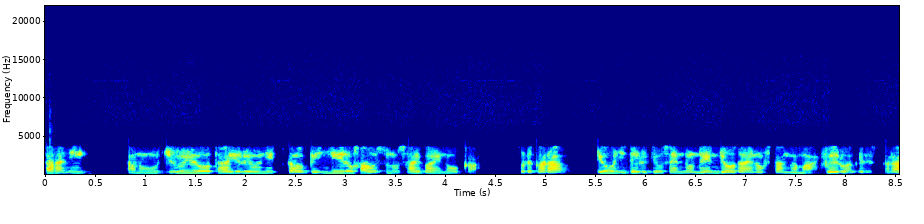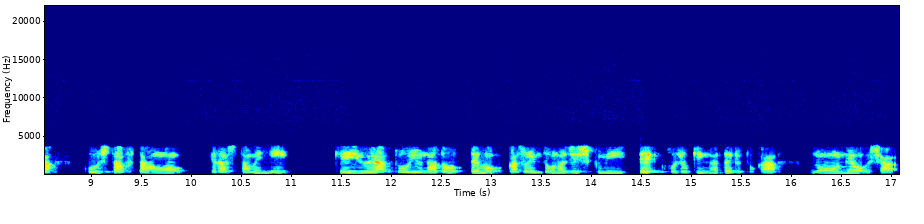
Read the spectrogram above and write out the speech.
さらにあの重油を大量に使うビニールハウスの栽培農家、それから漁に出る漁船の燃料代の負担がまあ増えるわけですから、こうした負担を減らすために、軽油や灯油などでもガソリンと同じ仕組みで補助金が出るとか、農業者、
